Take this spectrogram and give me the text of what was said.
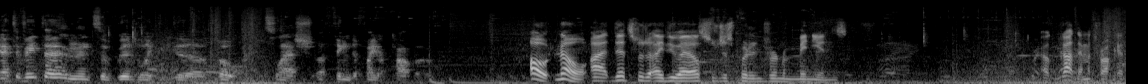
activate that, and then it's a good, like, uh, poke slash a thing to fight on top of. Oh no, uh, that's what I do. I also just put it in front of minions. Oh god damn it, Rocket.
